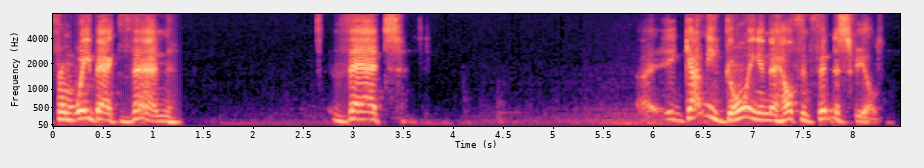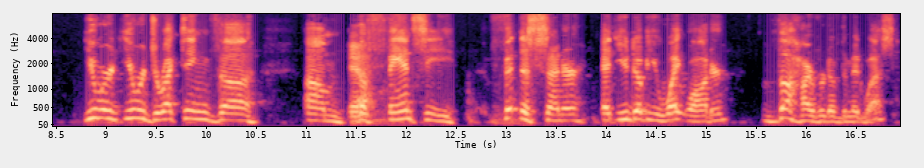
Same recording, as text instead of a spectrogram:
from way back then that uh, it got me going in the health and fitness field. You were you were directing the um, yeah. the fancy fitness center at UW Whitewater, the Harvard of the Midwest.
